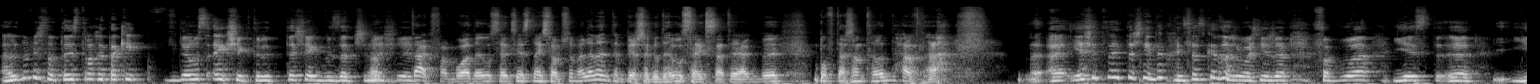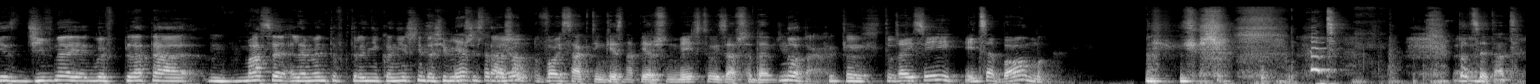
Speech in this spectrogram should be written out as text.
Ale no wiesz, no to jest trochę tak jak w Deus Exie, który też jakby zaczyna No, się... tak, fabuła Deus Ex jest najsłabszym elementem pierwszego Deus Exa, to jakby powtarzam to od dawna. A ja się tutaj też nie do końca zgadzam, że właśnie, że fabuła jest, e, jest dziwna, jakby wplata masę elementów, które niekoniecznie do siebie Nie, przystają. voice acting jest na pierwszym miejscu i zawsze będzie. No tak, to jest... To, JC, it's a bomb. To cytat.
